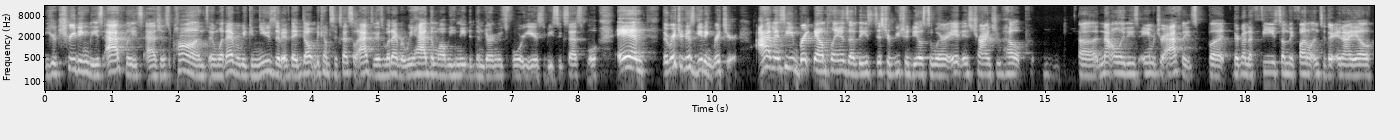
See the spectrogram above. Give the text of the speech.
you're treating these athletes as just pawns and whatever. We can use them if they don't become successful athletes, whatever. We had them while we needed them during these four years to be successful. And the rich are just getting richer. I haven't seen breakdown plans of these distribution deals to where it is trying to help uh, not only these amateur athletes, but they're going to feed something funnel into their NIL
